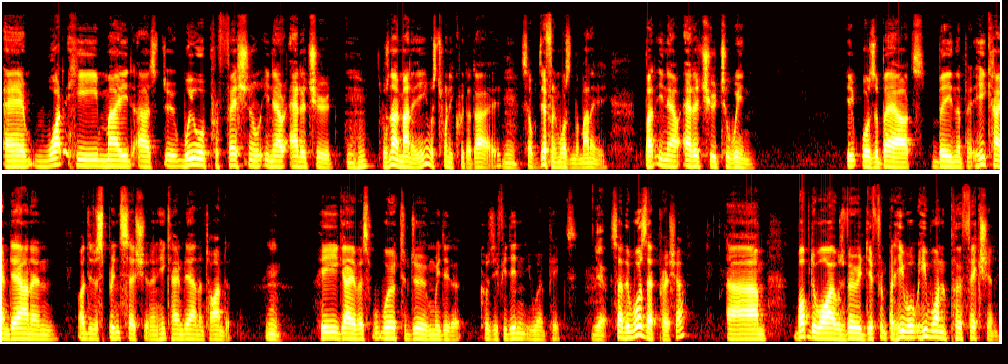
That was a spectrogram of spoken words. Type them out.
And what he made us do, we were professional in our attitude. Mm-hmm. There was no money; it was 20 quid a day, Mm. so it definitely wasn't the money. But in our attitude to win, it was about being the. He came down and I did a sprint session, and he came down and timed it. Mm. He gave us work to do, and we did it. Because if you didn't, you weren't picked. Yeah. So there was that pressure. Um, Bob Dwyer was very different, but he he wanted perfection.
